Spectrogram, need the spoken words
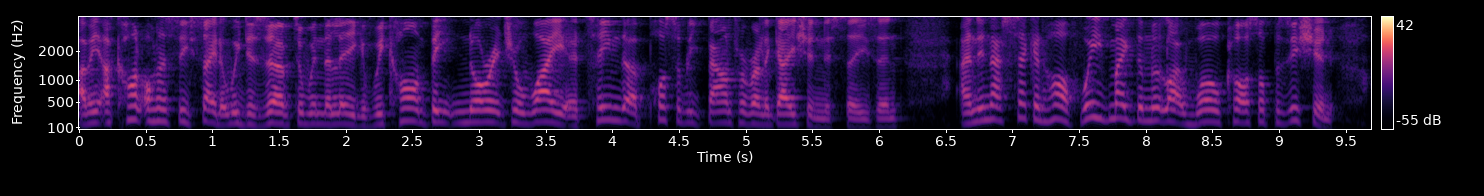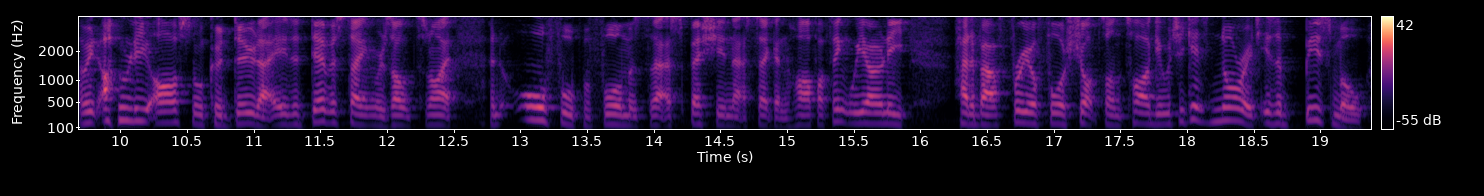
I mean, I can't honestly say that we deserve to win the league if we can't beat Norwich away, a team that are possibly bound for relegation this season. And in that second half, we've made them look like world class opposition. I mean, only Arsenal could do that. It is a devastating result tonight, an awful performance to that, especially in that second half. I think we only had about three or four shots on target, which against Norwich is abysmal.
